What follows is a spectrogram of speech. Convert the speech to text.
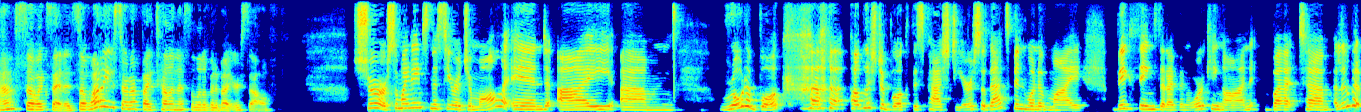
I'm so excited. So, why don't you start off by telling us a little bit about yourself? Sure. So, my name's Nasira Jamal, and I um, wrote a book, published a book this past year. So that's been one of my big things that I've been working on. But um, a little bit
